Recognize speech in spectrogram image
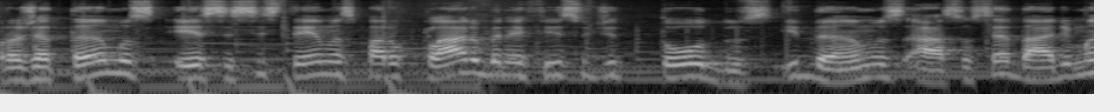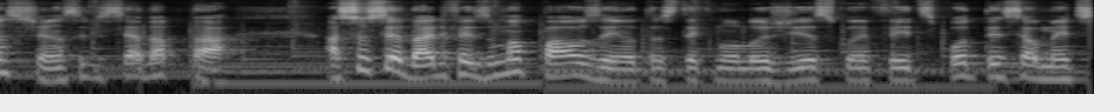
Projetamos esses sistemas para o claro benefício de todos e damos à sociedade uma chance de se adaptar. A sociedade fez uma pausa em outras tecnologias com efeitos potencialmente,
